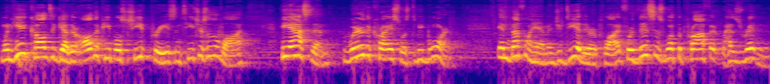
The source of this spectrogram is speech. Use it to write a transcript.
When he had called together all the people's chief priests and teachers of the law, he asked them where the Christ was to be born. In Bethlehem in Judea, they replied, for this is what the prophet has written.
